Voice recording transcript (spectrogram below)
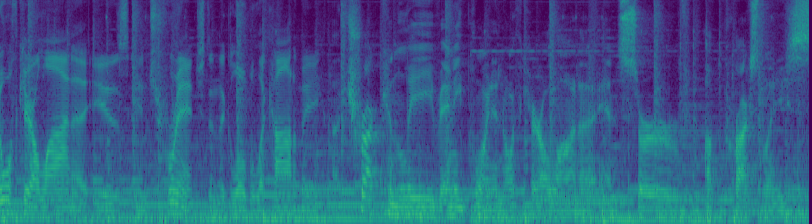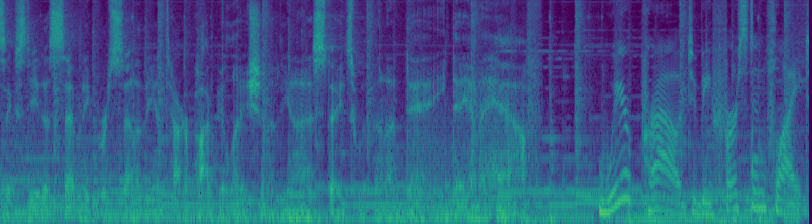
North Carolina is entrenched in the global economy. A truck can leave any point in North Carolina and serve approximately 60 to 70 percent of the entire population of the United States within a day, day and a half. We're proud to be first in flight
